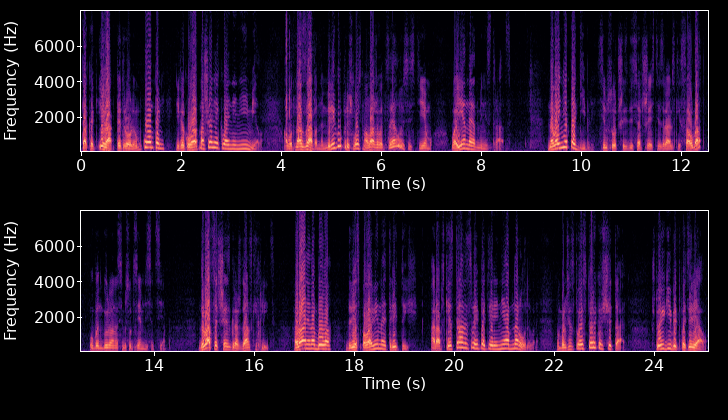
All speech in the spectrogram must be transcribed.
так как Ирак Petroleum Company никакого отношения к войне не имела. А вот на западном берегу пришлось налаживать целую систему военной администрации. На войне погибли 766 израильских солдат, у Бен-Гуриона 777, 26 гражданских лиц. Ранено было 2,5-3 тысячи. Арабские страны свои потери не обнародовали но большинство историков считают, что Египет потерял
